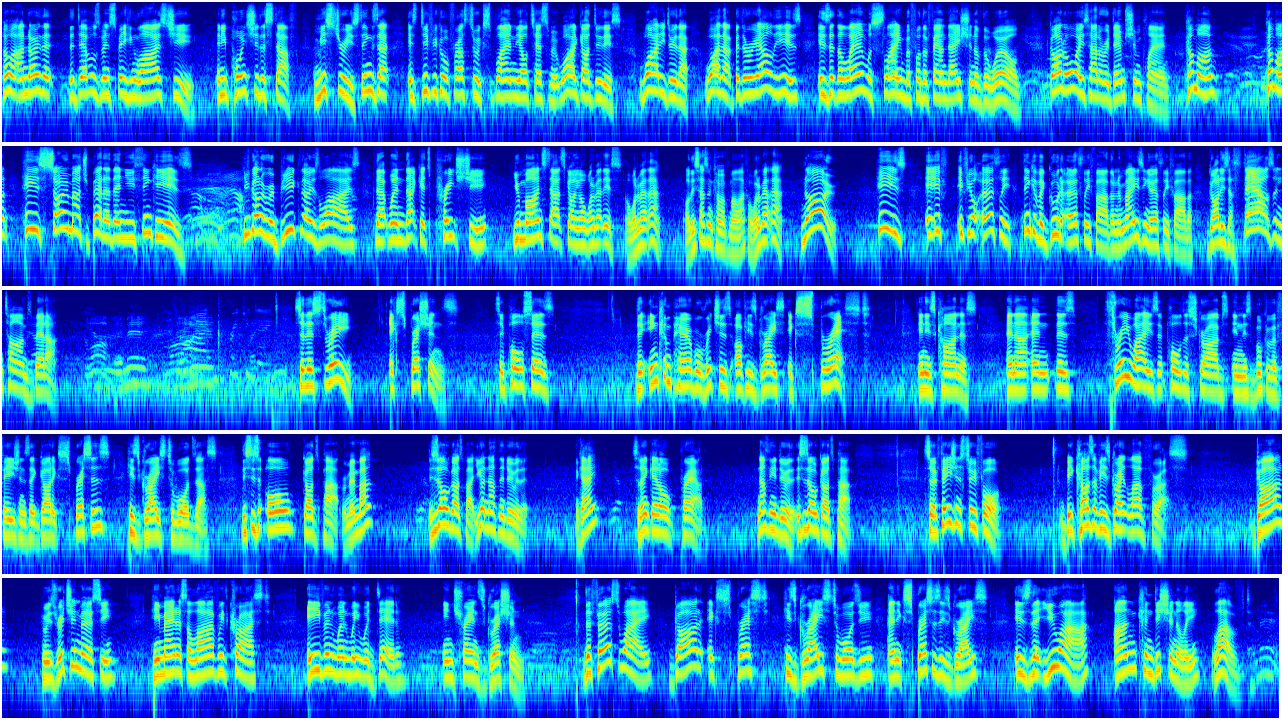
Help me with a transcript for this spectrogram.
Come on, I know that the devil's been speaking lies to you and he points you to stuff, mysteries, things that it's difficult for us to explain in the Old Testament. Why did God do this? Why did he do that? Why that? But the reality is, is that the lamb was slain before the foundation of the world. God always had a redemption plan. Come on. Come on. He is so much better than you think he is. You've got to rebuke those lies that when that gets preached to you, your mind starts going, oh, what about this? Oh, what about that? Oh, this hasn't come up in my life. Oh, what about that? No. He is if, if you're earthly, think of a good earthly father, an amazing earthly father. God is a thousand times better. Amen. So there's three expressions. See, Paul says, the incomparable riches of his grace expressed in his kindness. And, uh, and there's three ways that Paul describes in this book of Ephesians that God expresses his grace towards us. This is all God's part, remember? This is all God's part. you got nothing to do with it. Okay? So don't get all proud. Nothing to do with it. This is all God's part. So Ephesians 2 4. Because of his great love for us, God, who is rich in mercy, he made us alive with Christ even when we were dead in transgression. The first way God expressed his grace towards you and expresses his grace is that you are unconditionally loved. Amen.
